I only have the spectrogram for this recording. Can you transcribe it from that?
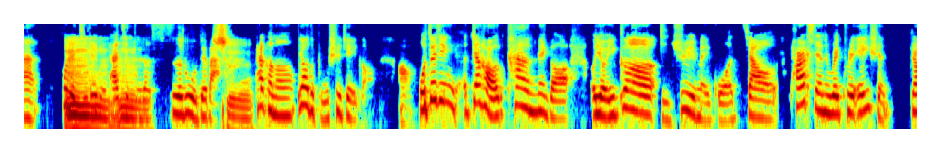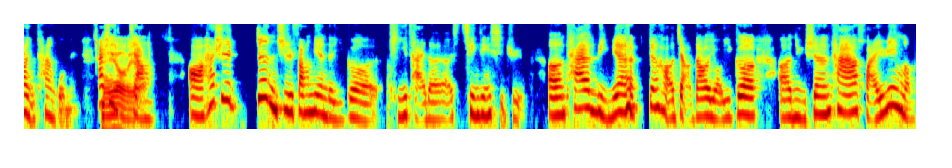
案，或者急着给他解决的思路，对吧？是。他可能要的不是这个啊。我最近正好看那个有一个喜剧，美国叫《Parks and Recreation》，不知道你看过没？它是讲啊，它是。政治方面的一个题材的情景喜剧，嗯，它里面正好讲到有一个呃女生她怀孕了嘛，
